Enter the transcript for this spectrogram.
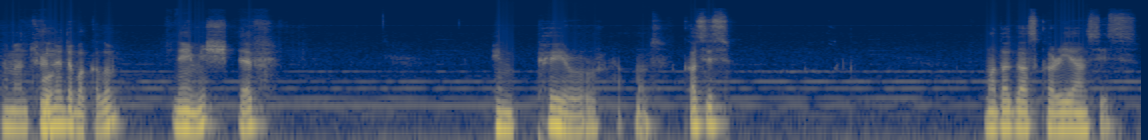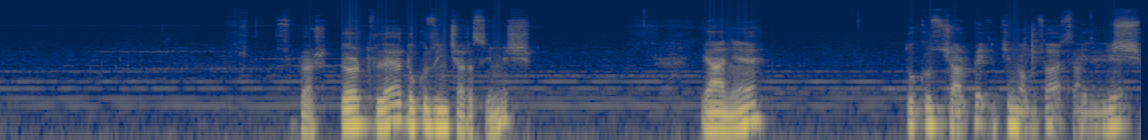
Hemen türüne de bakalım. Neymiş? F Emperor. Cassis Madagascariensis. Süper. 4 ile 9 inç arasıymış. Yani 9 çarpı 2.50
